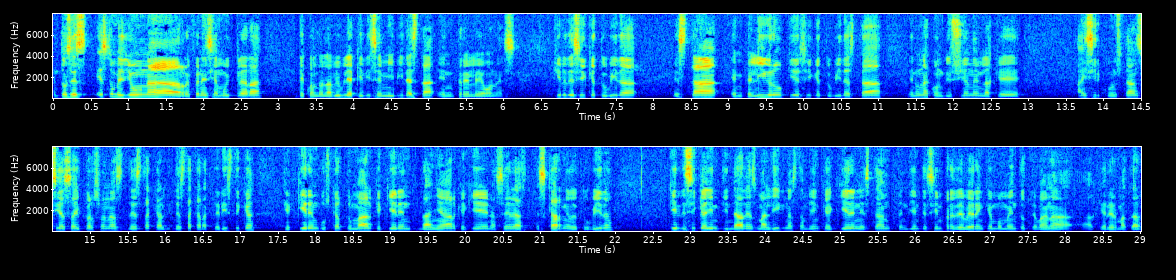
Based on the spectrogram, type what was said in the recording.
Entonces, esto me dio una referencia muy clara de cuando la Biblia aquí dice, mi vida está entre leones. Quiere decir que tu vida está en peligro, quiere decir que tu vida está en una condición en la que hay circunstancias, hay personas de esta, de esta característica que quieren buscar tu mal, que quieren dañar, que quieren hacer escarnio de tu vida. Quiere decir que hay entidades malignas también que quieren, están pendientes siempre de ver en qué momento te van a, querer matar.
